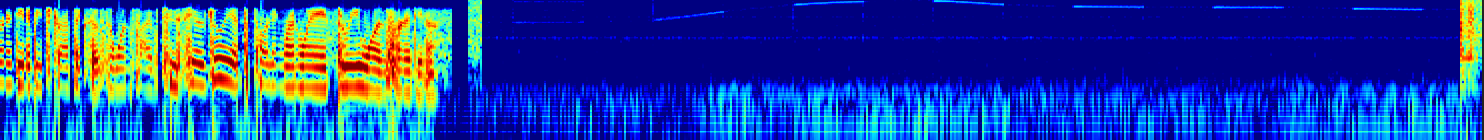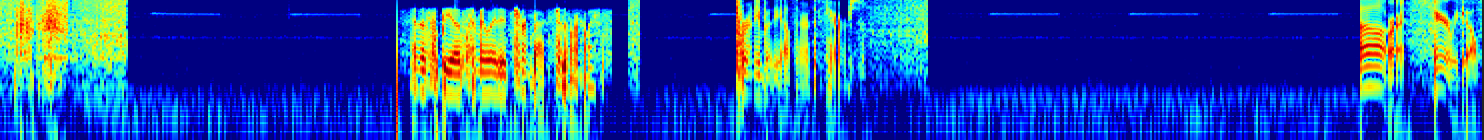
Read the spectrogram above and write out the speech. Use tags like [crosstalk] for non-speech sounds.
Fernandina Beach traffic, Cessna 152 Sierra Juliet, departing runway 31 Fernandina. And this will be a simulated turn back to the runway. For anybody out there that cares. All right, here we go.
